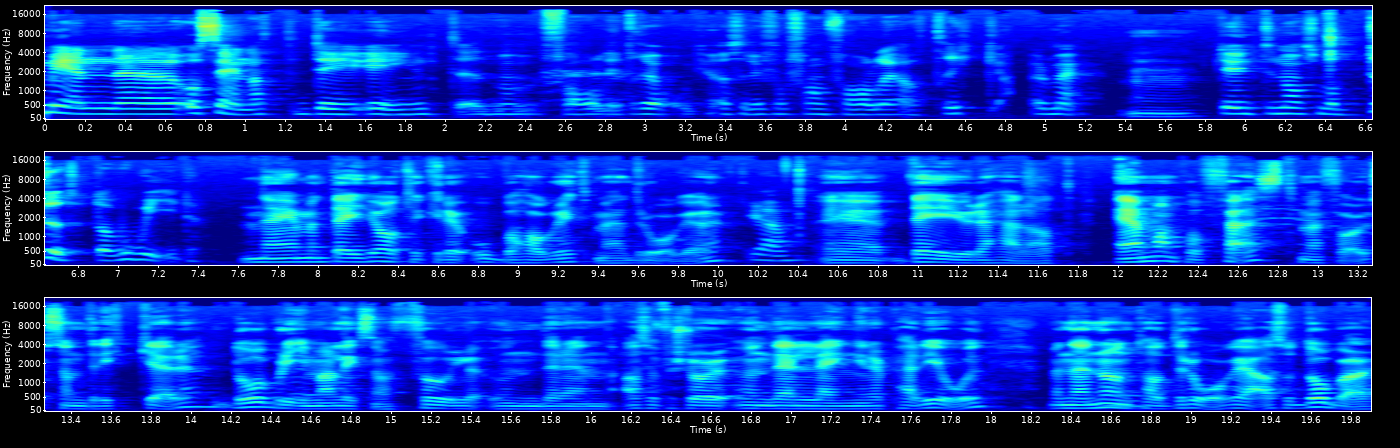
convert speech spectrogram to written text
men, eh, och sen att det är inte någon farlig drog. Alltså det är för fan farligare att dricka. Är du med? Mm. Det är inte någon som har dött av weed. Nej, men det jag tycker är obehagligt med droger Ja. Eh, det är ju det här att är man på fest med folk som dricker, då blir man liksom full under en, alltså förstår du, under en längre period. Men när någon tar droger, alltså då bara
